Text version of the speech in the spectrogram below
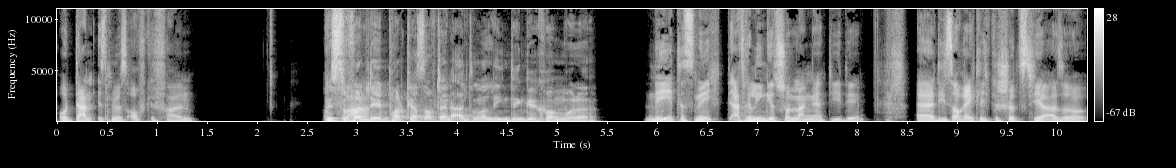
und dann ist mir was aufgefallen. Und Bist du zwar- von dem Podcast auf dein Adrenalin-Ding gekommen, oder? Nee, das nicht. Adrenalin gibt's schon lange, die Idee. Äh, die ist auch rechtlich geschützt hier, also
